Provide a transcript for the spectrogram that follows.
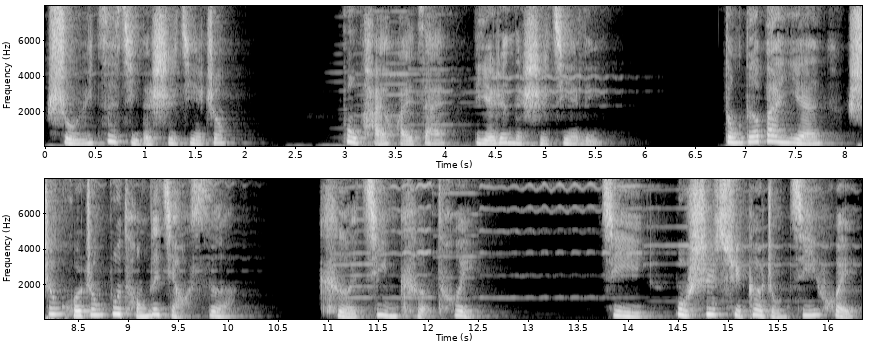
属于自己的世界中，不徘徊在别人的世界里。懂得扮演生活中不同的角色，可进可退，既不失去各种机会，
